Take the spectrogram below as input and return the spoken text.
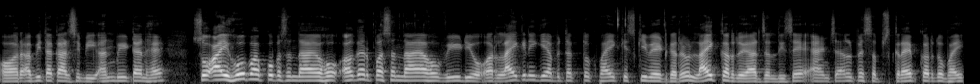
और अभी तक आरसीबी अनबीटन है। सो आई होप आपको पसंद आया हो। अगर पसंद आया हो वीडियो और लाइक नहीं किया अभी तक तो भाई किसकी वेट कर रहे हो? लाइक कर दो यार जल्दी से एंड चैनल पे सब्सक्राइब कर दो भाई।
